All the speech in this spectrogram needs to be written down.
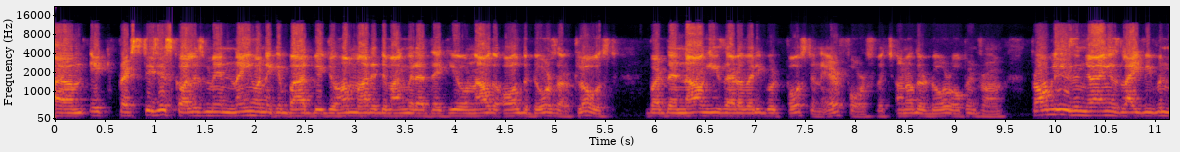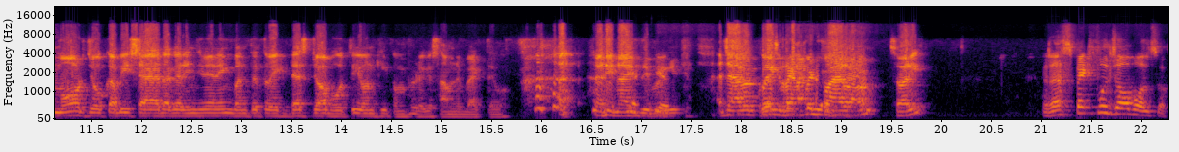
um, एक प्रेस्टिजियस कॉलेज में नहीं होने के बाद भी जो हम हमारे दिमाग में रहता है कि now all the doors are closed but then now he's at a very good post in Air Force, which another door opened for him. Probably he's enjoying his life even more. जो कभी शायद अगर इंजीनियरिंग बनते तो एक डेस्क जॉब होती है उनकी कंप्यूटर के सामने बैठते हो very nice Deepak अच्छा have a quick rapid fire round sorry respectful job also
